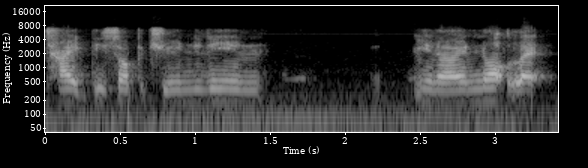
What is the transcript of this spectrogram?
take this opportunity and you know not let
